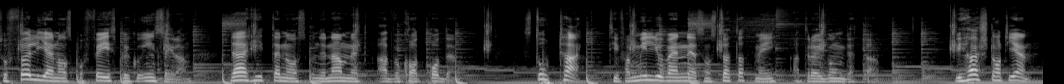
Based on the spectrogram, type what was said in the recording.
så följ gärna oss på Facebook och Instagram. Där hittar ni oss under namnet Advokatpodden. Stort tack till familj och vänner som stöttat mig att dra igång detta. Vi hörs snart igen.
